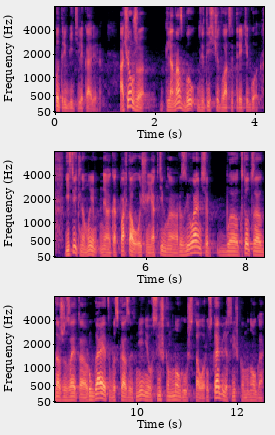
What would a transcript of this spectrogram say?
потребители кабеля. О чем же для нас был 2023 год. Действительно, мы э, как портал очень активно развиваемся. Кто-то даже за это ругает, высказывает мнение, слишком много уж стало рускабеля, слишком много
